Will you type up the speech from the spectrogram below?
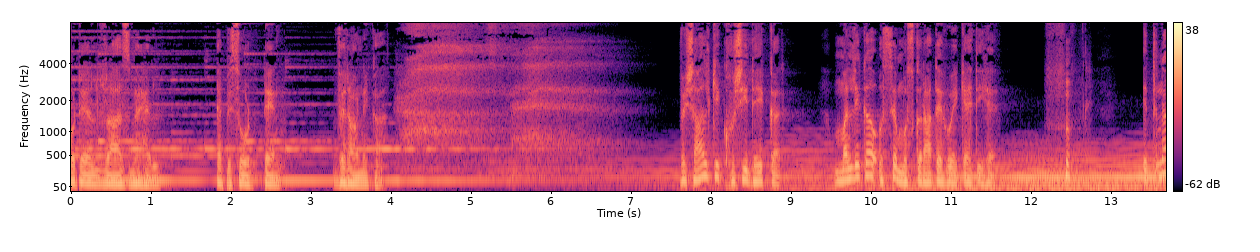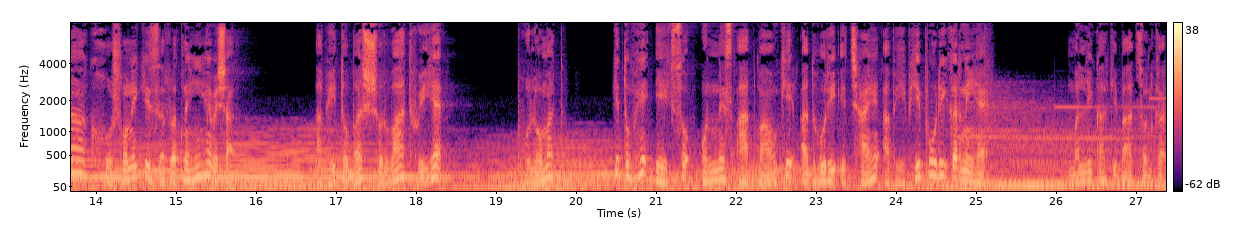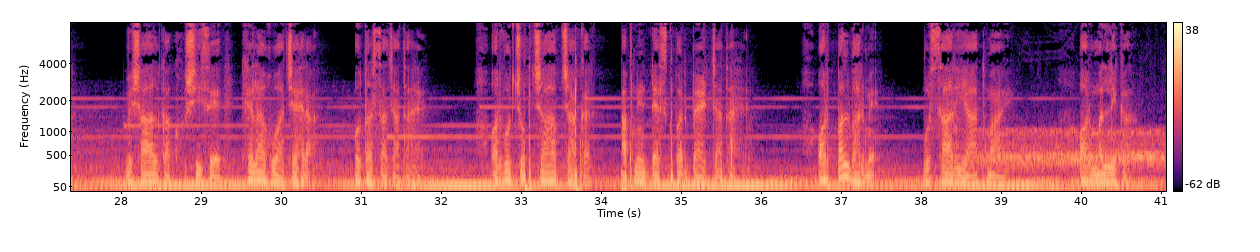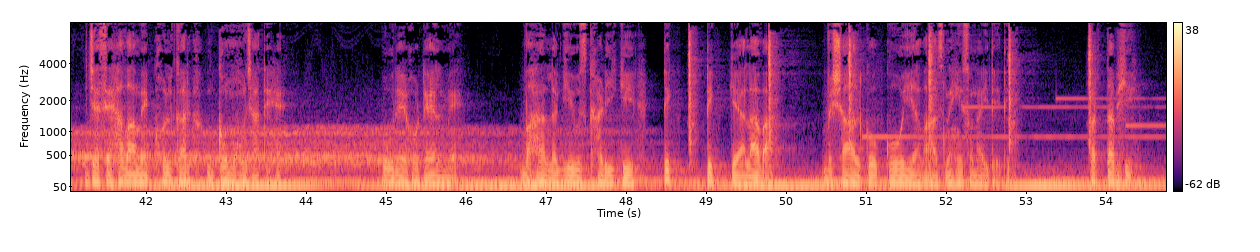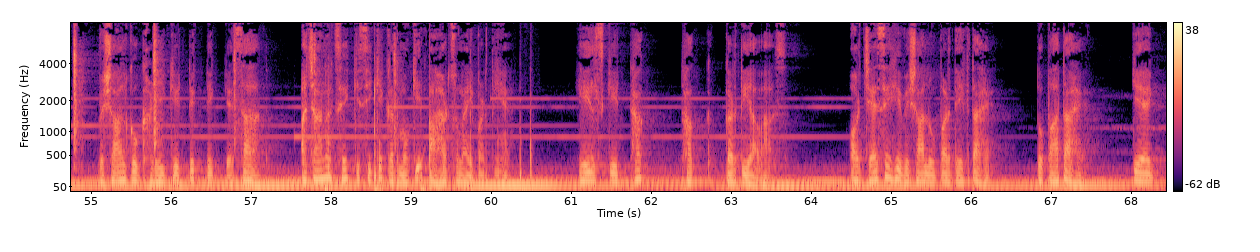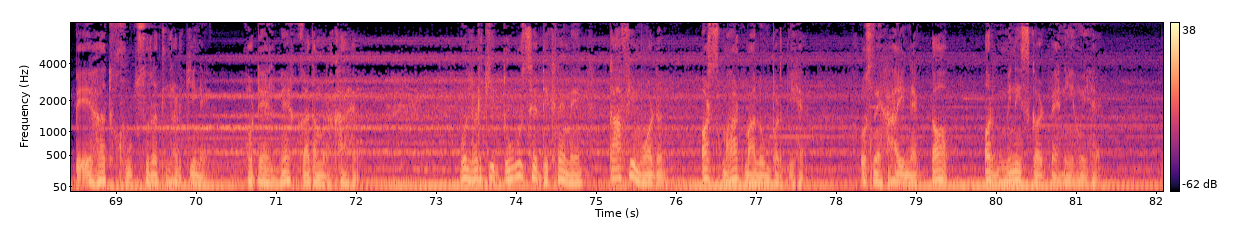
Hotel राजमहल, episode ten, Veronica. विशाल की खुशी देखकर मल्लिका उससे मुस्कुराते हुए कहती है इतना खुश होने की ज़रूरत नहीं है विशाल। अभी तो बस शुरुआत हुई है। भूलो मत कि तुम्हें 119 आत्माओं की अधूरी इच्छाएँ अभी भी पूरी करनी है। मल्लिका की बात सुनकर विशाल का खुशी से खिला हुआ चेहरा उतर सा जाता है और वो चुपचाप जाकर अपनी डेस्क पर बैठ जाता है और पल भर में वो सारी आत्माएँ और मल्लिका जैसे हवा में खुलकर गुम हो जाते हैं। पूरे होटल में वहाँ लगी उस घड़ी की टिक टिक के अलावा विशाल को कोई आवाज़ नहीं सुनाई देती। पर तभी विशाल को घड़ी की टिक टिक के साथ अचानक से किसी के कदमों की आहट सुनाई पड़ती है। हील्स की ठक ठक करती आवाज़। और जैसे ही विशाल ऊपर देखता है तो पाता है कि एक बेहद खूबसूरत लड़की ने होटल में कदम रखा है। वो लड़की दूर से दिखने में काफ़ी मॉडर्न और स्मार्ट मालूम पड़ती है। उसने हाई नेक टॉप और मिनी स्कर्ट पहनी हुई है,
